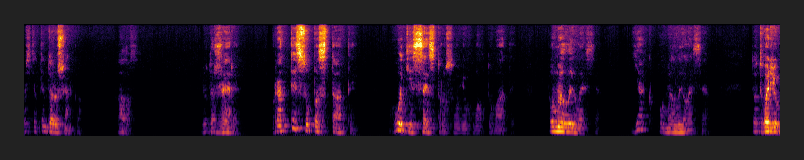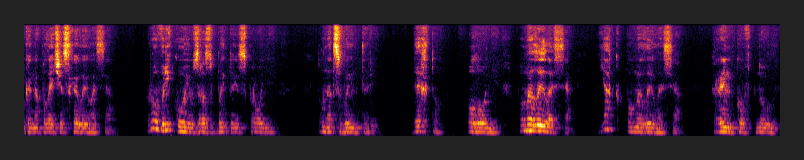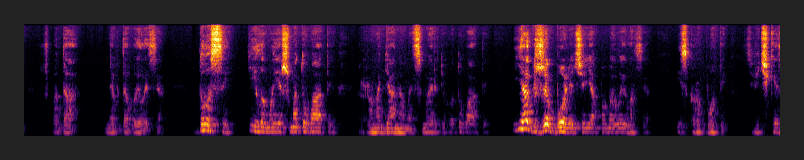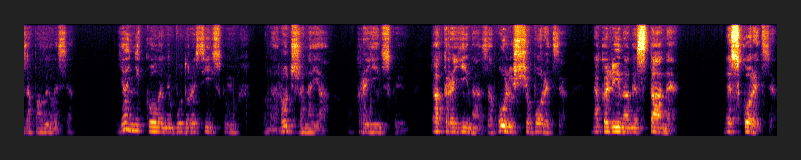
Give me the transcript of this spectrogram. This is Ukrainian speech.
Костянтин Дорошенко. Галас. Людожери, брати супостати, годі сестру свою гвалтувати. Помилилася, як помилилася, до тварюки на плечі схилилася, кров рікою з розбитої скроні, хто на цвинтарі, дехто в полоні, помилилася, як помилилася, Крим ковтнули, шкода, не вдавилися. Досить тіло моє шматувати, громадянами смертю готувати. Як же боляче я помилилася, і скорботи свічки запалилися. Я ніколи не буду російською, бо народжена я українською. Та країна за волю, що бореться, на коліна не стане, не скориться.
